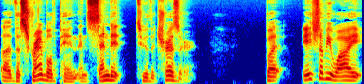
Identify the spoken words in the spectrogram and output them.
uh, the scrambled pin and send it to the Trezor. But HWI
